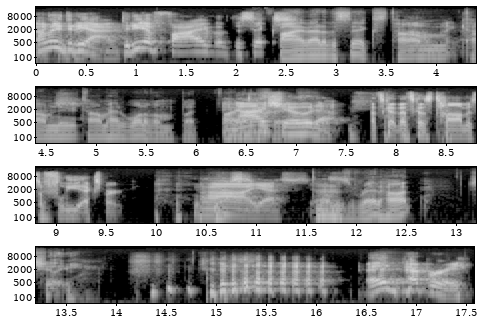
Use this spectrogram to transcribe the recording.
How many did he have? Did he have five of the six? Five out of the six. Tom, my Tom knew. Tom had one of them, but five And out of the I six. showed up. That's 'cause- that's because Tom is a flea expert. Ah, yes. Tom is red hot, chili. and peppery.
